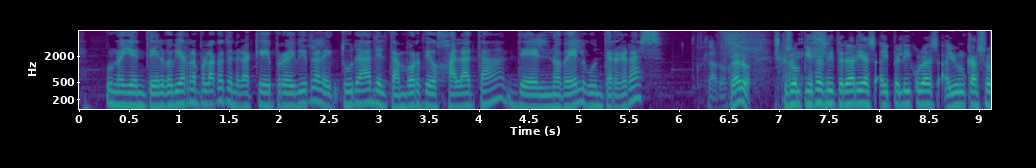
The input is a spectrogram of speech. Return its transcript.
un oyente, el gobierno polaco tendrá que prohibir la lectura del tambor de hojalata del Nobel Gunter Grass. Claro. es que son piezas literarias, hay películas, hay un caso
